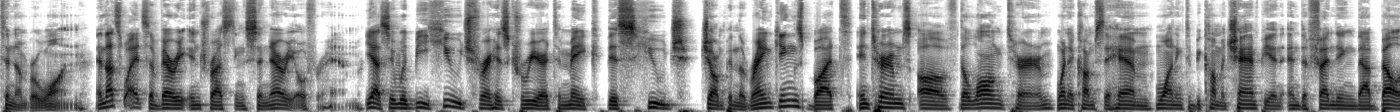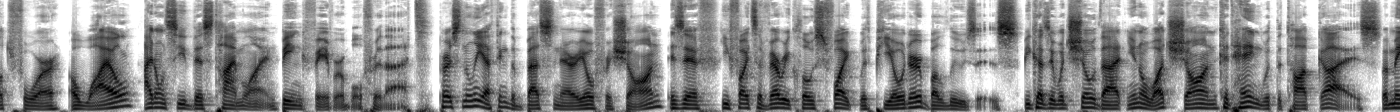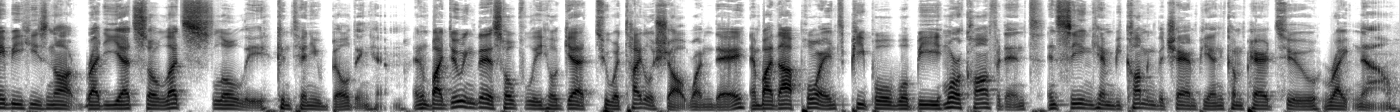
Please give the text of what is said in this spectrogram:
to number one. And that's why it's a very interesting scenario for him. Yes, it would be huge for his career to make this huge jump in the rankings, but in terms of the long term, when it comes to him wanting to become a champion and defending that belt for a while, I don't see this timeline being favorable for that. Personally, I think the best scenario for Sean is if he fights a very close fight with Piotr but loses, because it would show that, you know what, Sean could hang with the top guys, but maybe he's not ready yet, so let's slowly continue building him. And by doing this, hopefully he'll get to a title shot one day, and by that point, people will be more confident in seeing him becoming the champion compared to right now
